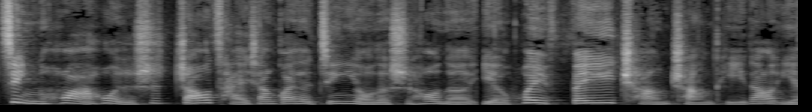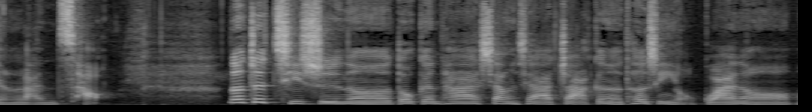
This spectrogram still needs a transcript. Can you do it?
净化或者是招财相关的精油的时候呢，也会非常常提到岩兰草。那这其实呢，都跟它向下扎根的特性有关哦。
